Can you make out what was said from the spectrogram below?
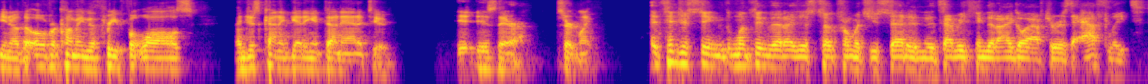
you know the overcoming the three foot walls and just kind of getting it done attitude it is there certainly it's interesting. The One thing that I just took from what you said, and it's everything that I go after is athletes.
